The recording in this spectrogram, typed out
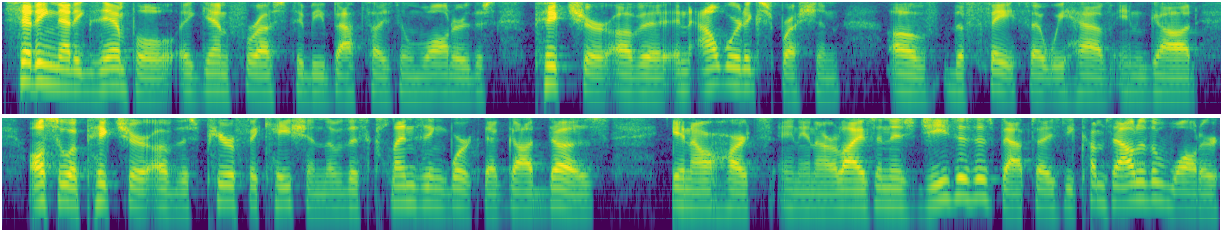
setting that example again for us to be baptized in water. This picture of a, an outward expression of the faith that we have in God. Also, a picture of this purification, of this cleansing work that God does in our hearts and in our lives. And as Jesus is baptized, he comes out of the water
